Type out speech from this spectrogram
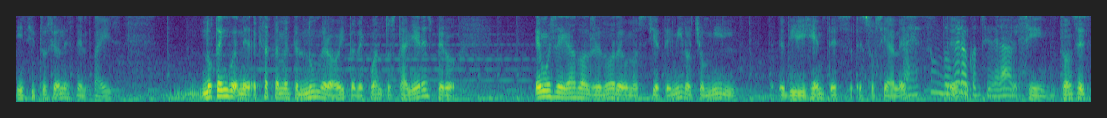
instituciones del país no tengo exactamente el número ahorita de cuántos talleres, pero hemos llegado alrededor de unos 7.000, 8.000 eh, dirigentes eh, sociales. Ah, es un número eh, considerable. Sí, entonces,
